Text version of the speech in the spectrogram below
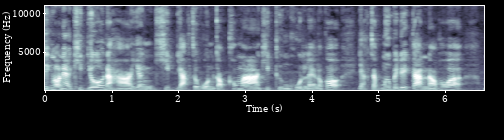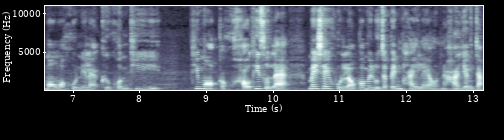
ริง ๆ แล้วเนี่ยคิดเยอะนะคะ ยังคิดอยากจะวนกลับเข้ามาคิดถึงคุณแหละ แล้วก็อยากจับมือไปด้วยกันนะเพราะว่ามองว่าคุณนี่แหละ คือคนที่ที่เหมาะกับเขาที่สุดแล้วไม่ใช่คุณแล้วก็ไม่รู้จะเป็นใครแล้วนะคะ ยังจับ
